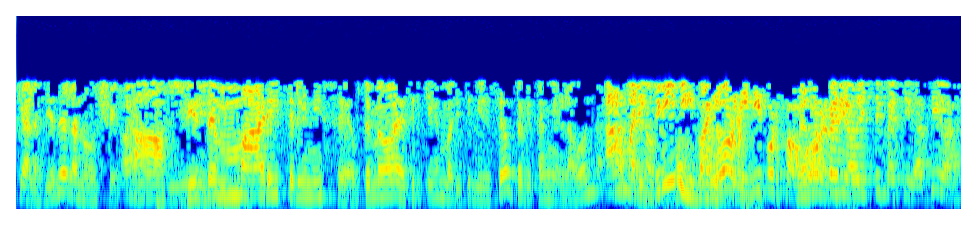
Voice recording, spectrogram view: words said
que a las 10 de la noche Ah, sí. dice Mari Trinicea. Usted me va a decir quién es Mari Trinicea, usted que están en la onda. Ah, sí, Maritrini, por favor. Maritrini, por Mejor favor. periodista investigativa.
